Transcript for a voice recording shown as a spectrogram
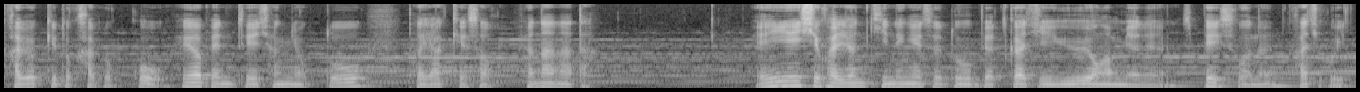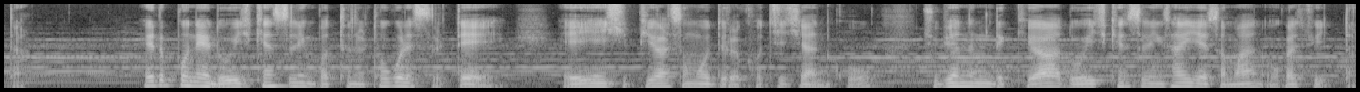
가볍기도 가볍고 헤어밴드의 장력도 더 약해서 편안하다. ANC 관련 기능에서도 몇 가지 유용한 면을 스페이스원은 가지고 있다. 헤드폰의 노이즈 캔슬링 버튼을 토글했을 때 ANC 비활성 모드를 거치지 않고 주변 음 듣기와 노이즈 캔슬링 사이에서만 오갈 수 있다.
